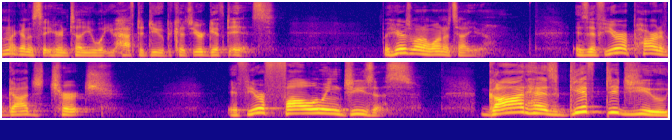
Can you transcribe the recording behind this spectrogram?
I'm not going to sit here and tell you what you have to do because your gift is. But here's what I want to tell you is if you're a part of God's church, if you're following Jesus, God has gifted you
